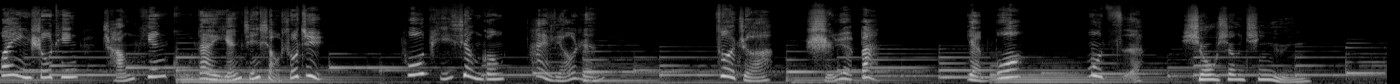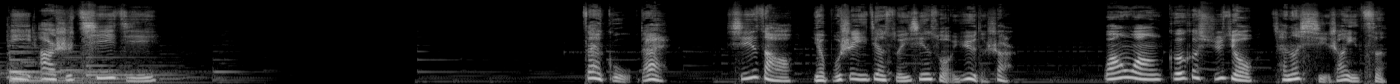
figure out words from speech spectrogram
欢迎收听长篇古代言情小说剧《泼皮相公太撩人》，作者十月半，演播木子潇湘青云，第二十七集。在古代，洗澡也不是一件随心所欲的事儿，往往隔个许久才能洗上一次。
